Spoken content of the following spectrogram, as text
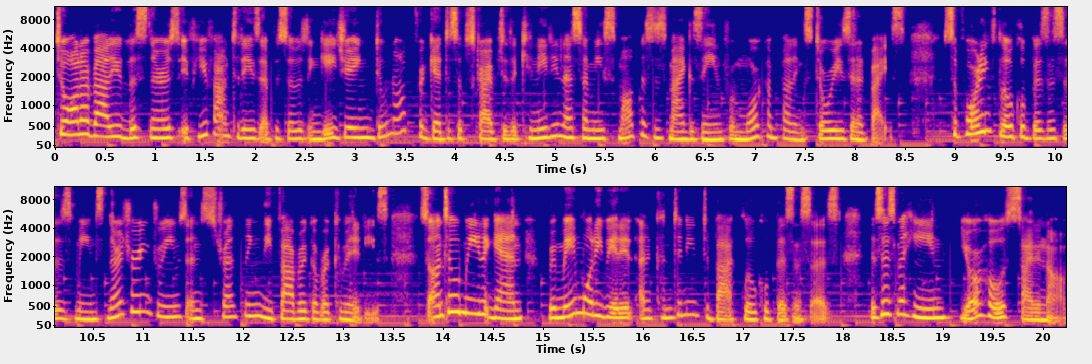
To all our valued listeners, if you found today's episodes engaging, do not forget to subscribe to the Canadian SME Small Business Magazine for more compelling stories and advice. Supporting local businesses means nurturing dreams and strengthening the fabric of our communities. So until we meet again, remain motivated and continue to back local businesses. This is Maheen, your host, signing off.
